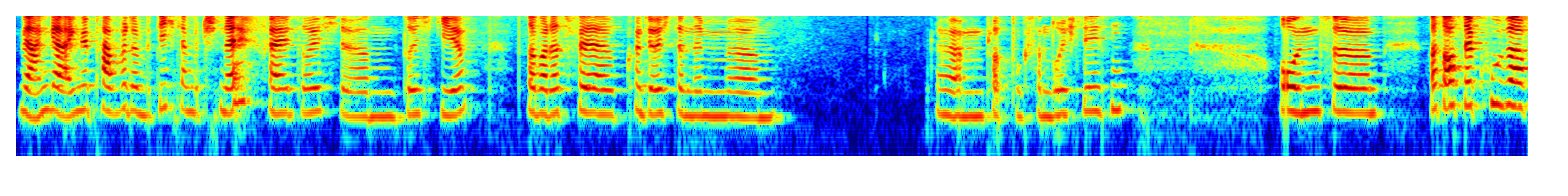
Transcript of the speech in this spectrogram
mir angeeignet habe, damit ich damit schnell halt durch, ähm, durchgehe. Das, aber das könnt ihr euch dann im ähm, ähm, Plotbooks dann durchlesen. Und äh, was auch sehr cool war,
